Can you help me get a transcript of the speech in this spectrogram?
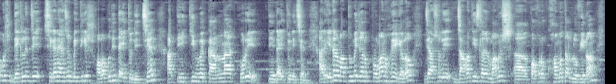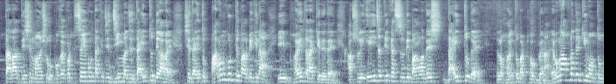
অবশ্যই দেখলেন যে সেখানে একজন ব্যক্তিকে সভাপতির দায়িত্ব দিচ্ছেন, আর তিনি কীভাবে কান্না করে তিনি দায়িত্ব নিচ্ছেন। আর এটার মাধ্যমে যেন প্রমাণ হয়ে গেল যে আসলে জামাতি ইসলামের মানুষ কখনো ক্ষমতার লোভী নন, তারা দেশের মানুষের উপকার করতে চায় এবং তাকে যে জিম্মা, যে দায়িত্ব দেওয়া হয়, সে দায়িত্ব পালন করতে পারবে কিনা, এই ভয়ে তারা কেঁদে দেয়। আসলে এই জাতির কাছে যদি বাংলাদেশ দায়িত্ব দেয় তাহলে হয়তো বা ঠকবে না। এবং আপনাদের কি মন্তব্য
